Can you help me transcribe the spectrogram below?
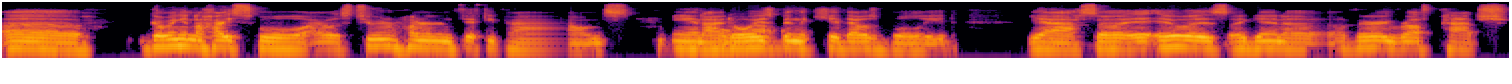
uh, going into high school, I was 250 pounds, and I'd oh, always been the kid that was bullied. Yeah, so it, it was again a, a, very rough patch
